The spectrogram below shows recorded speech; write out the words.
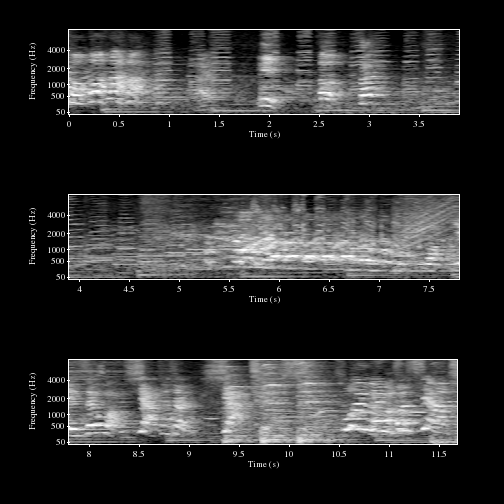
么啊？一二三。往眼神往下，就叫下犬式。我以为你说下去。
